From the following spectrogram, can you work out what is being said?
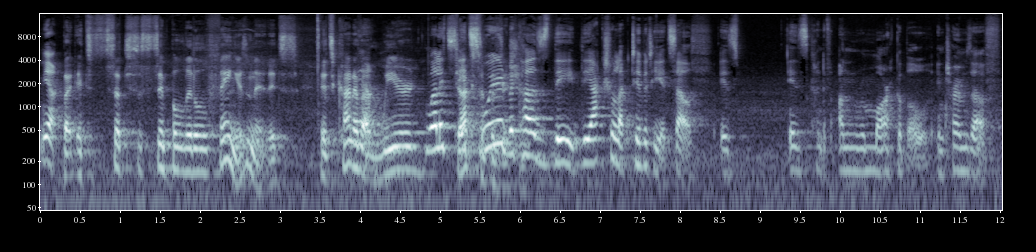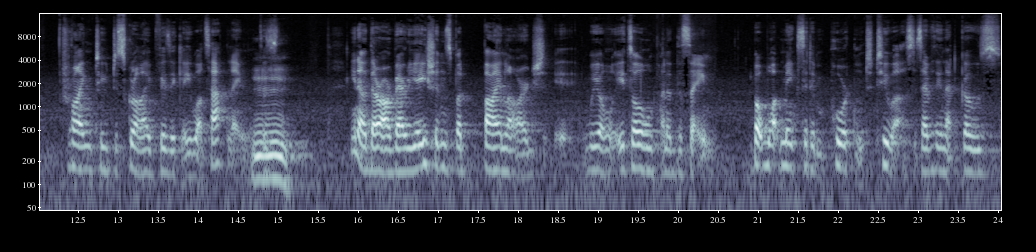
yeah. But it's such a simple little thing, isn't it? It's it's kind of Yeah. a weird. Well, it's it's weird because the the actual activity itself is is kind of unremarkable in terms of trying to describe physically what's happening. 'Cause, mm-hmm. You know, there are variations, but by and large, i we all it's all kind of the same. But what makes it important to us is everything that goes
